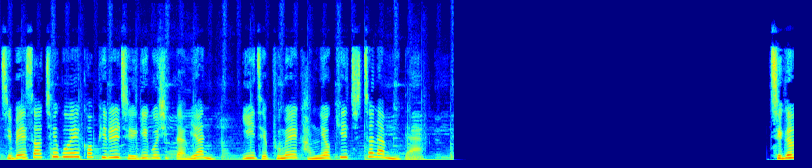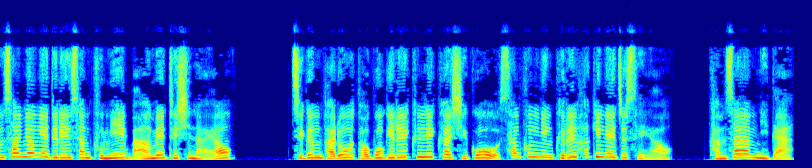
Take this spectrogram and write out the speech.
집에서 최고의 커피를 즐기고 싶다면 이 제품을 강력히 추천합니다. 지금 설명해드린 상품이 마음에 드시나요? 지금 바로 더보기를 클릭하시고 상품 링크를 확인해주세요. 감사합니다.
